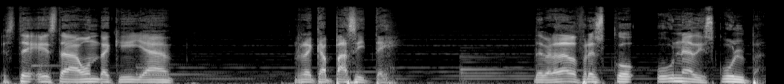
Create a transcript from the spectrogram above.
este, esta onda aquí ya recapacité. De verdad ofrezco una disculpa.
